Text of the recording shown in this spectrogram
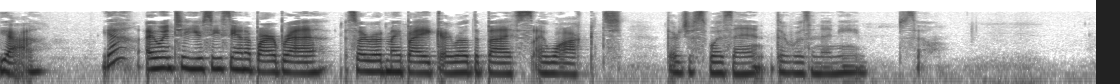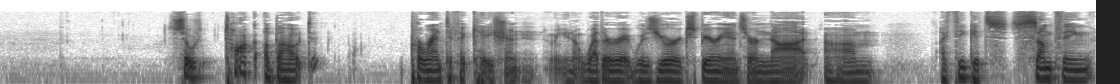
Yeah. Yeah. I went to UC Santa Barbara. So I rode my bike, I rode the bus, I walked. There just wasn't, there wasn't a need. So. Talk about parentification, you know, whether it was your experience or not. Um, I think it's something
